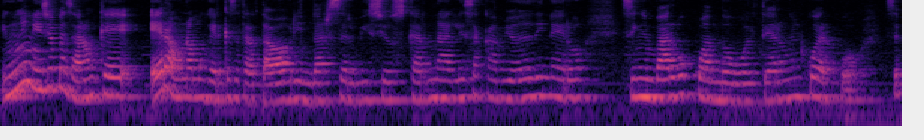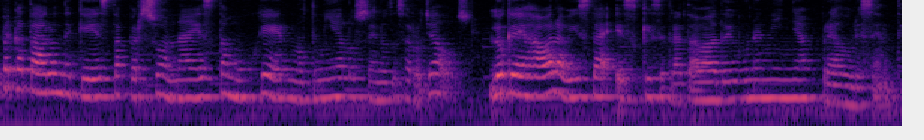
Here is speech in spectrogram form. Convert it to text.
En un inicio pensaron que era una mujer que se trataba de brindar servicios carnales a cambio de dinero, sin embargo cuando voltearon el cuerpo se percataron de que esta persona, esta mujer, no tenía los senos desarrollados. Lo que dejaba a la vista es que se trataba de una niña preadolescente.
